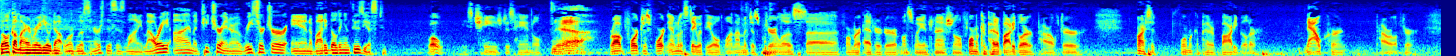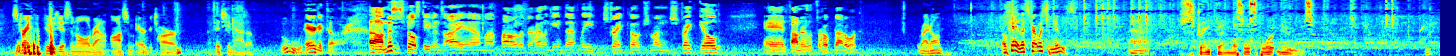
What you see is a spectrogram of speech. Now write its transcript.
Welcome, ironradio.org listeners. This is Lonnie Lowery. I'm a teacher and a researcher and a bodybuilding enthusiast. Whoa, he's changed his handle. Yeah. Rob Fortress Fortney. I'm going to stay with the old one. I'm a just journalist, uh, former editor at Muscle Media International, former competitive bodybuilder, powerlifter. Or I said former competitive bodybuilder, now current powerlifter, strength enthusiast, and all around awesome air guitar aficionado. Ooh, air guitar. Um, this is Phil Stevens. I am a powerlifter, Highland Games athlete, strength coach, run Strength Guild, and founder of liftforhope.org. Right on. Okay, let's start with some news. Uh, Strength and muscle sport news.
